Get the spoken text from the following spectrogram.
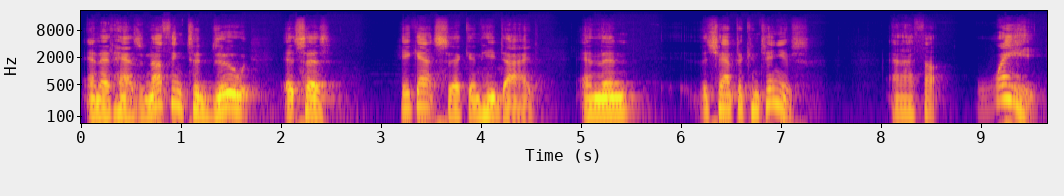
and it has nothing to do. It says he got sick and he died, and then the chapter continues. And I thought, wait,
